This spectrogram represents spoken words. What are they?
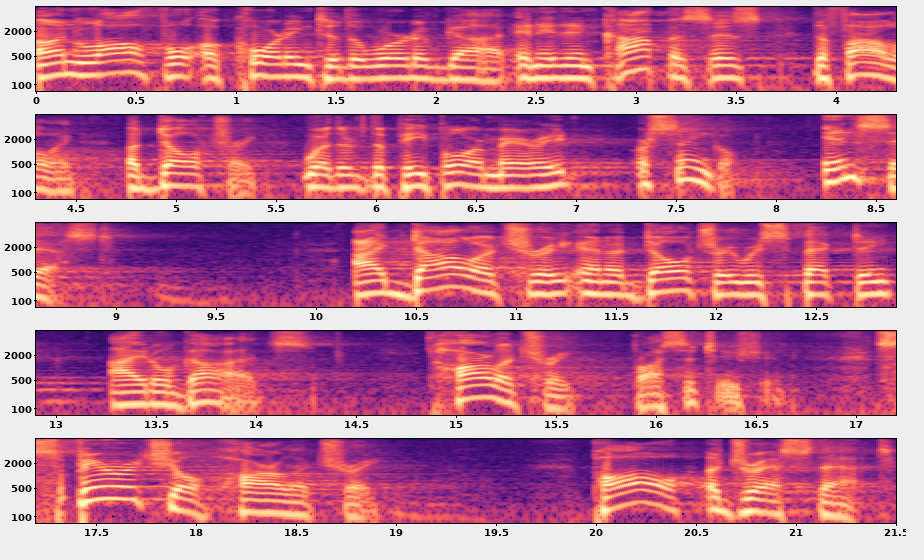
unlawful according to the Word of God, and it encompasses the following adultery, whether the people are married or single, incest, idolatry and adultery respecting idol gods, harlotry, prostitution, spiritual harlotry. Paul addressed that.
